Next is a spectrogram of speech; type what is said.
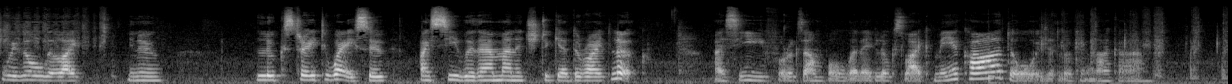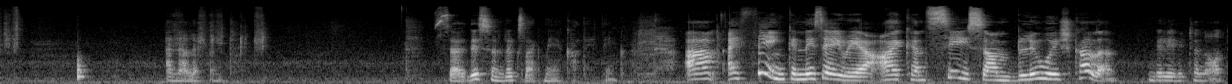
with all the like you know look straight away. So I see whether I manage to get the right look. I see for example whether it looks like me a meerkat or is it looking like a an elephant so this one looks like meerkat I think. Um, I think in this area I can see some bluish color believe it or not.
